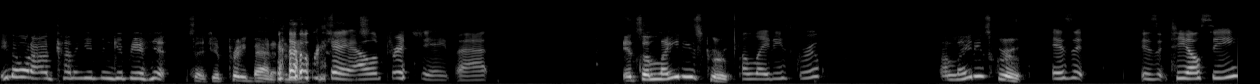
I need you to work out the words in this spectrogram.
you know what, I'll kind of even give you a hint since you're pretty bad at it. okay, I'll appreciate that. It's a ladies group. A ladies group. A ladies group. Is it? Is it TLC?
